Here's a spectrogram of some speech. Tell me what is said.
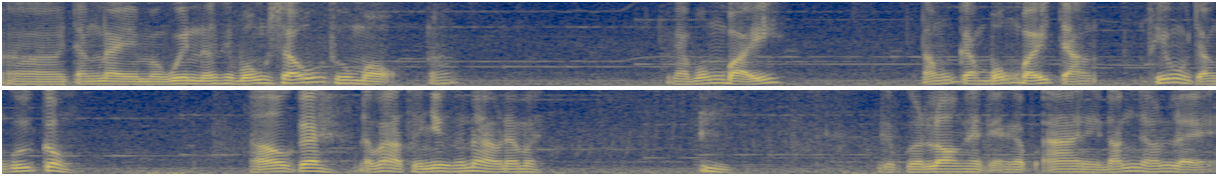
À, trận này mà win nữa thì 46 thua 1 đó. Là 47 tổng cộng 47 trận thiếu một trận cuối cùng. À, ok đã vào thử như thế nào anh em ơi? Gặp người lon hay gặp ai thì đánh cho nó lệ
